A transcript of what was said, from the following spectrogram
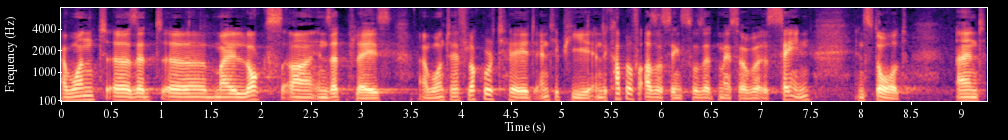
I want uh, that uh, my logs are in that place. I want to have log rotate, NTP, and a couple of other things so that my server is sane installed. And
